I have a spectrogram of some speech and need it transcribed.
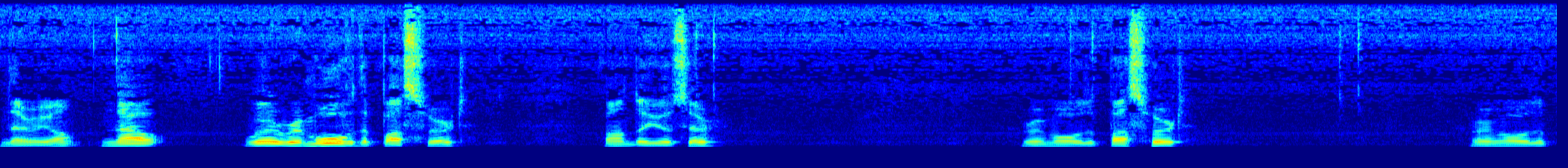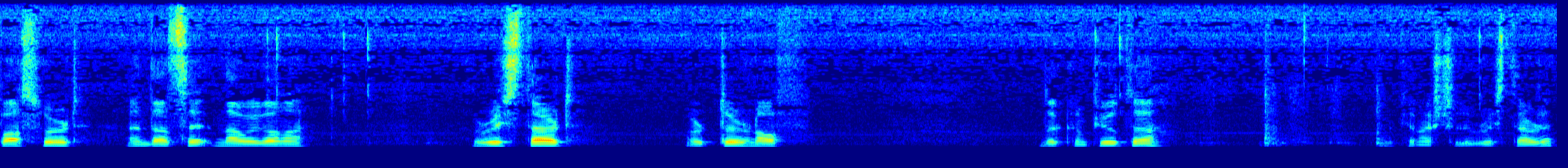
There we go. Now we'll remove the password on the user. Remove the password. Remove the password and that's it. Now we're gonna restart or turn off the computer. We can actually restart it.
